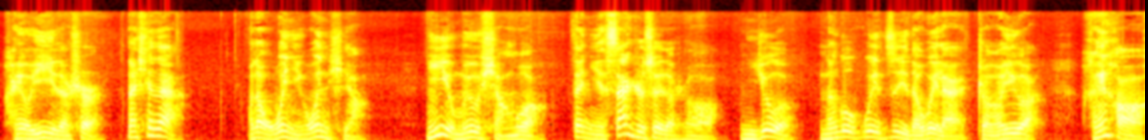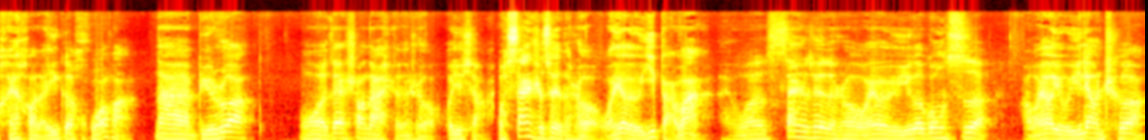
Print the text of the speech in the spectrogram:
很有意义的事儿。那现在，那我问你一个问题啊，你有没有想过，在你三十岁的时候，你就能够为自己的未来找到一个很好很好的一个活法？那比如说，我在上大学的时候，我就想，我三十岁的时候我要有一百万，哎，我三十岁的时候我要有一个公司啊，我要有一辆车，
